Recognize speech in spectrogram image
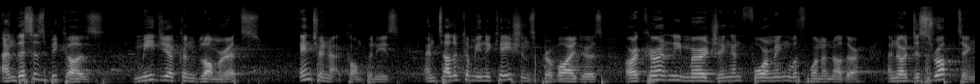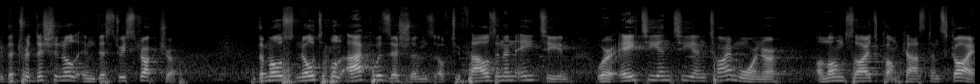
And this is because media conglomerates, internet companies, and telecommunications providers are currently merging and forming with one another and are disrupting the traditional industry structure. The most notable acquisitions of 2018 were AT&T and Time Warner alongside Comcast and Sky.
